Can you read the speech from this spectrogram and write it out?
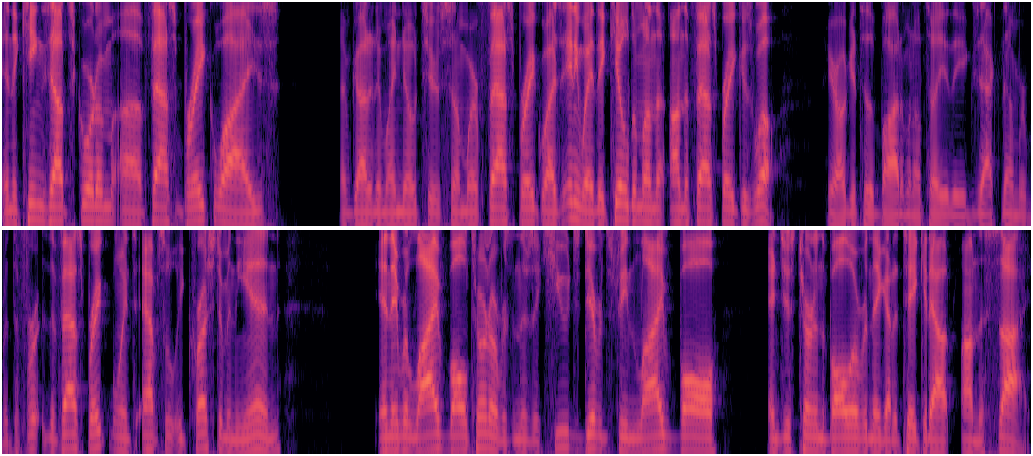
And the Kings outscored them uh, fast break wise. I've got it in my notes here somewhere. Fast break wise. Anyway, they killed them on the on the fast break as well. Here, I'll get to the bottom and I'll tell you the exact number. But the the fast break points absolutely crushed them in the end, and they were live ball turnovers. And there's a huge difference between live ball and just turning the ball over, and they got to take it out on the side.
